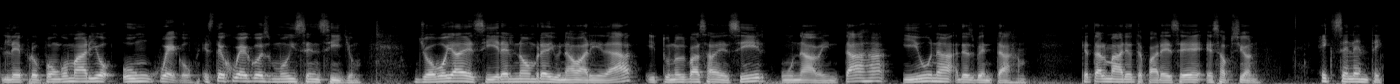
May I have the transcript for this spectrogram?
Le propongo Mario un juego. Este juego es muy sencillo. Yo voy a decir el nombre de una variedad y tú nos vas a decir una ventaja y una desventaja. ¿Qué tal Mario? ¿Te parece esa opción? Excelente.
